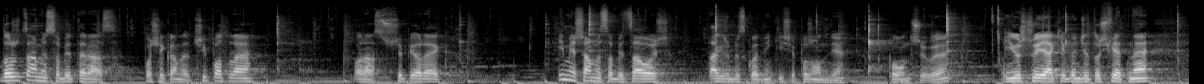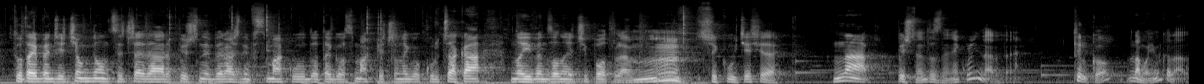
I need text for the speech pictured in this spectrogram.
Dorzucamy sobie teraz posiekane chipotle oraz szczypiorek i mieszamy sobie całość, tak żeby składniki się porządnie połączyły. I już czuję, jakie będzie to świetne. Tutaj będzie ciągnący cheddar, pyszny, wyraźny w smaku, do tego smak pieczonego kurczaka, no i wędzone chipotle. Mm, szykujcie się na pyszne doznania kulinarne. Tylko na moim kanale.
